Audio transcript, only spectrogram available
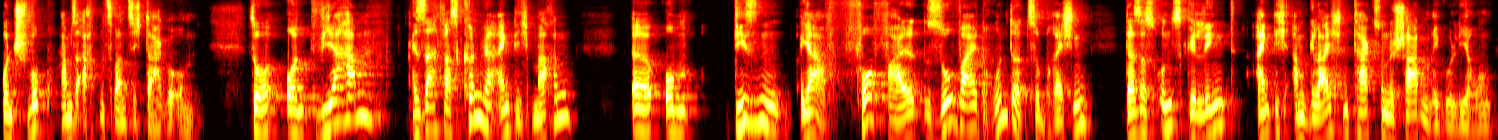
und schwupp haben sie 28 Tage um. So, und wir haben gesagt, was können wir eigentlich machen, äh, um diesen ja, Vorfall so weit runterzubrechen, dass es uns gelingt, eigentlich am gleichen Tag so eine Schadenregulierung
